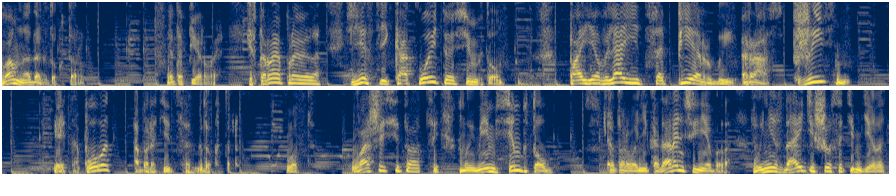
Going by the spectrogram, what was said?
вам надо к доктору. Это первое. И второе правило. Если какой-то симптом появляется первый раз в жизни, это повод обратиться к доктору. Вот. В вашей ситуации мы имеем симптом, которого никогда раньше не было. Вы не знаете, что с этим делать.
